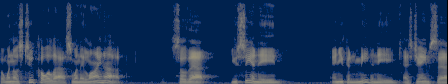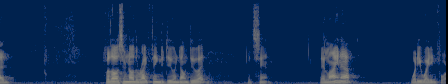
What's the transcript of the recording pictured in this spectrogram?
But when those two coalesce, when they line up so that you see a need and you can meet a need, as James said, for those who know the right thing to do and don't do it, it's sin. They line up, what are you waiting for?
